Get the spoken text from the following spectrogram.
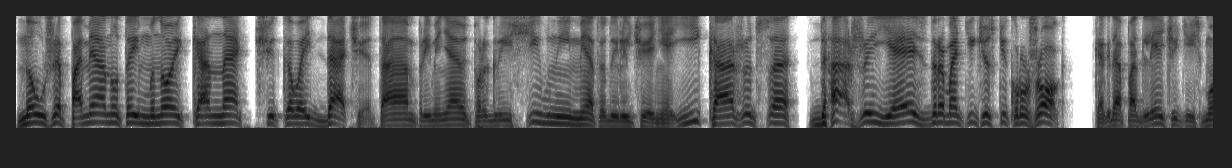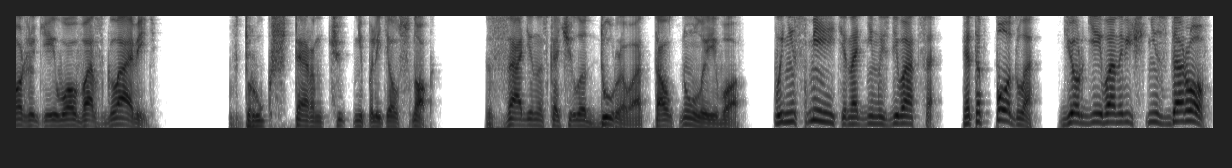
на уже помянутой мной канатчиковой даче. Там применяют прогрессивные методы лечения, и, кажется, даже есть драматический кружок, когда подлечитесь, можете его возглавить. Вдруг Штерн чуть не полетел с ног. Сзади наскочила Дурова, оттолкнула его. «Вы не смеете над ним издеваться! Это подло! Георгий Иванович нездоров!»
